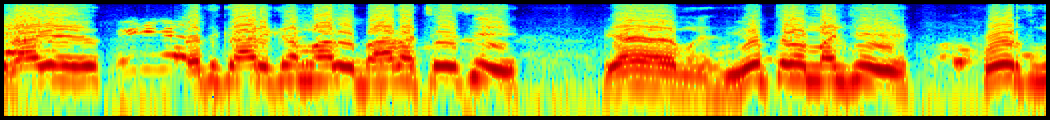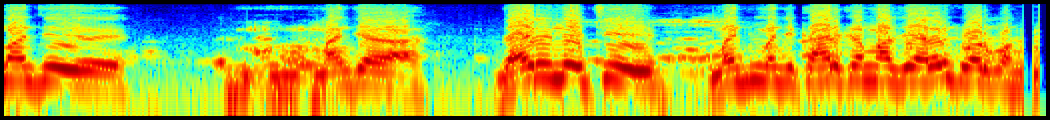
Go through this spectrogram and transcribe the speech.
ఇలాగే ప్రతి కార్యక్రమాలు బాగా చేసి యూత్లో మంచి ఫోర్స్ మంచి మంచి ధైర్యం తెచ్చి మంచి మంచి కార్యక్రమాలు చేయాలని కోరుకుంటున్నాను.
